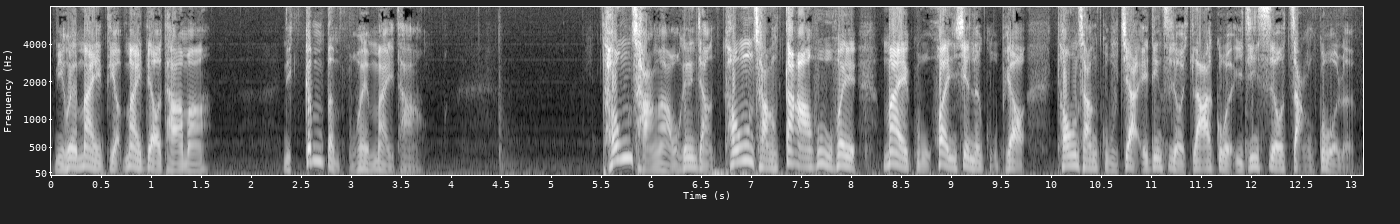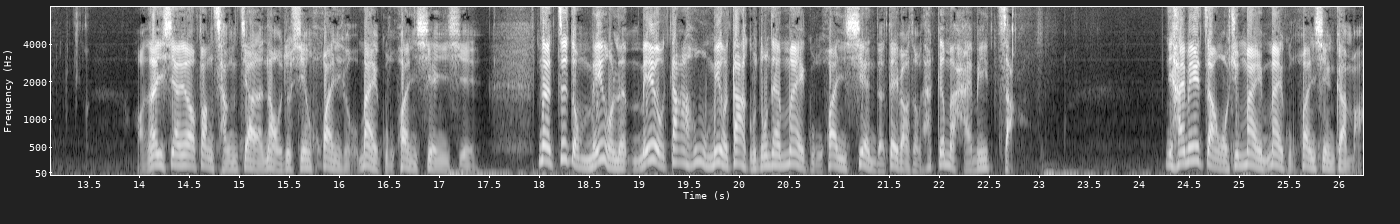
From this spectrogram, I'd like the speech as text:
你会卖掉卖掉它吗？你根本不会卖它。通常啊，我跟你讲，通常大户会卖股换现的股票，通常股价一定是有拉过，已经是有涨过了。好，那你现在要放长假了，那我就先换卖股换现一些。那这种没有人、没有大户、没有大股东在卖股换现的，代表什么？它根本还没涨。你还没涨，我去卖卖股换现干嘛？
